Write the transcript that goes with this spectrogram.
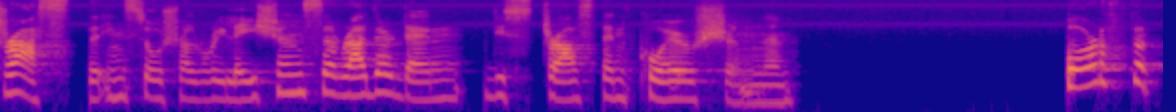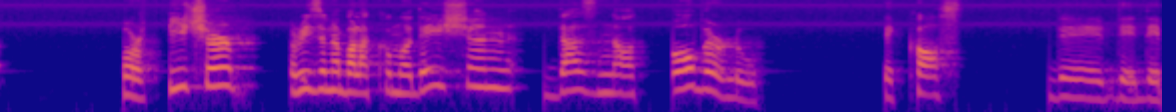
trust in social relations rather than distrust and coercion. Fourth, fourth feature, reasonable accommodation does not overlook the cost, the, the, the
